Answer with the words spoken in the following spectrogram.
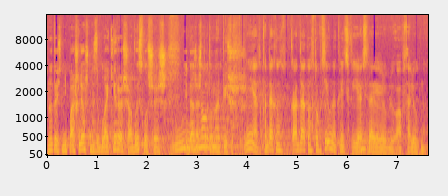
ну, то есть не пошлешь, не заблокируешь, а выслушаешь и даже Ну, что-то напишешь. Нет, когда, когда конструктивная критика, я всегда ее люблю, абсолютно.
